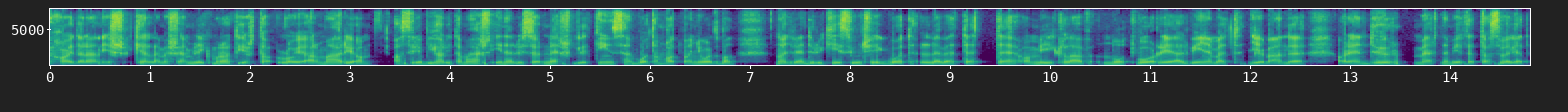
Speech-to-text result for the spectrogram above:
hajdanán, és kellemes emlék maradt, írta Loyal Mária. Azt írja Bihari Tamás, én először Nashville Teensen voltam 68-ban, nagy rendőri készültség volt, levetette a Make Love Not War jelvényemet nyilván de a rendőr, mert nem értette a szöveget,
